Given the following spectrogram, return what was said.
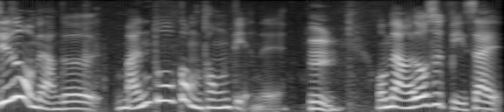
其实我们两个蛮多共通点的耶，嗯，我们两个都是比赛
